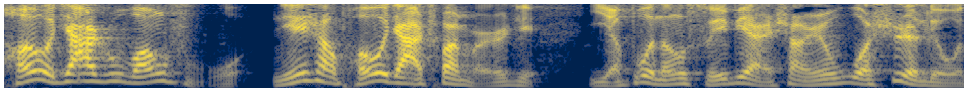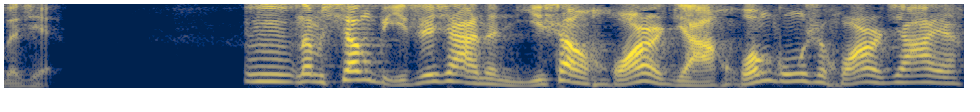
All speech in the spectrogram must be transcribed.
朋友家如王府，您上朋友家串门去，也不能随便上人卧室溜达去。嗯，那么相比之下呢，你上皇上家，皇宫是皇上家呀。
